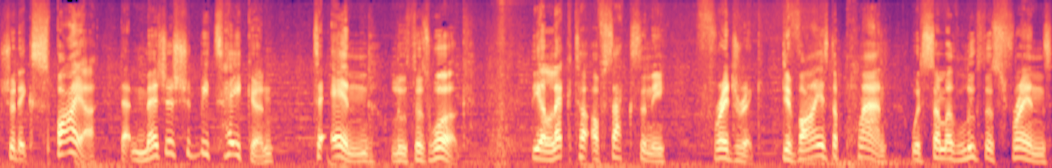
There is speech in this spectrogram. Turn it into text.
should expire, that measures should be taken to end Luther's work. The Elector of Saxony, Frederick, devised a plan with some of Luther's friends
